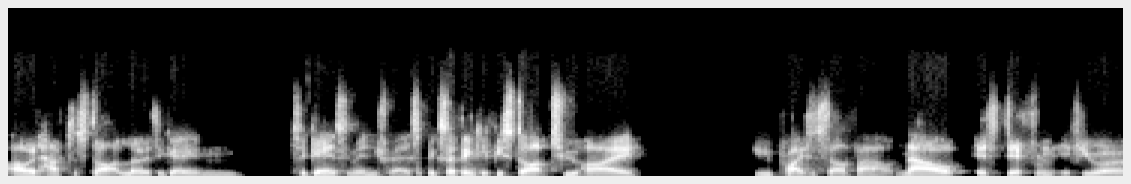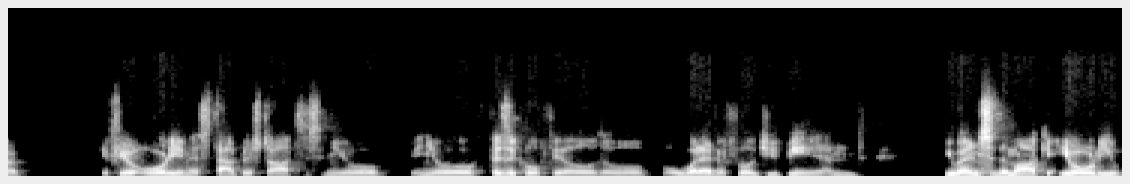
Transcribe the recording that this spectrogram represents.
I would have to start low to gain to gain some interest because I think if you start too high, you price yourself out. Now it's different if you're if you're already an established artist in your in your physical field or or whatever field you've been and you enter the market, you're already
